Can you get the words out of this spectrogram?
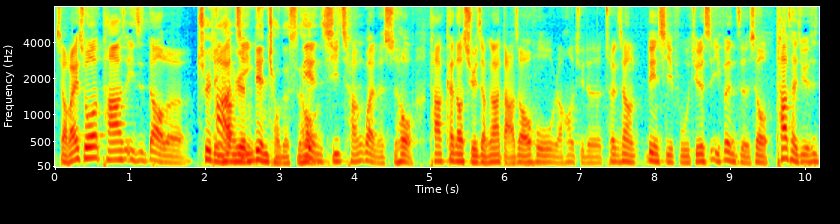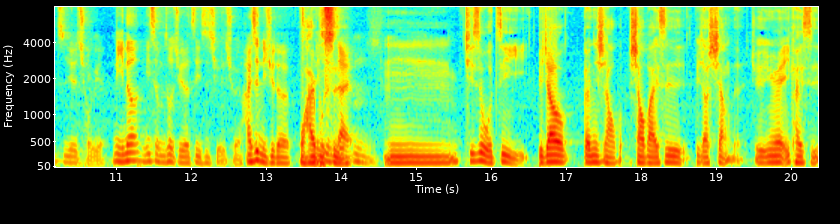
小白说，他是一直到了去领踏进航员练球的时候，练习场馆的时候，他看到学长跟他打招呼，然后觉得穿上练习服，觉得是一份子的时候，他才觉得是职业球员。你呢？你什么时候觉得自己是职业球员？还是你觉得我还不是嗯，其实我自己比较跟小小白是比较像的，就是因为一开始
